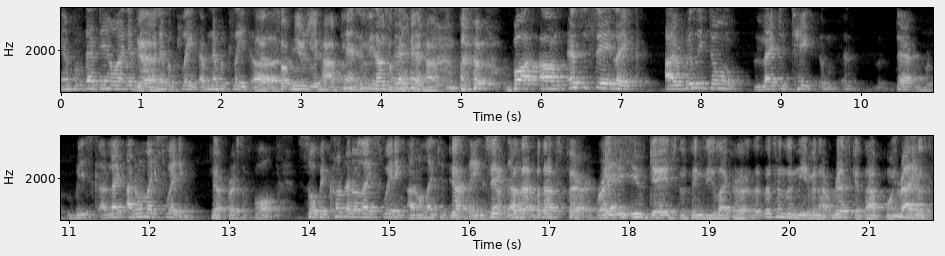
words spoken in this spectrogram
And from that day on, I never, Yeah. I never played. I've never played. yeah, Uh, something usually happens. tennis. You know what I'm saying? but um, as to say, like, I really don't like to take um, that risk. I like, I don't like sweating. Yeah. First of all, so because I don't like sweating, I don't like to do Yeah, things. see, that, but that but that's fair, right? Yeah. You, you've gauged the things that you like. Or, this isn't even at risk at that point. Right. This is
